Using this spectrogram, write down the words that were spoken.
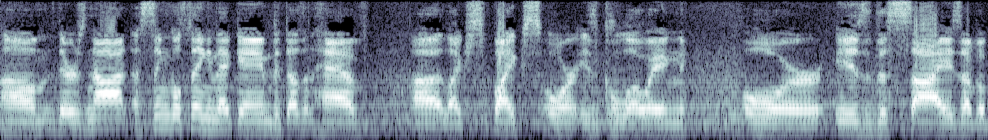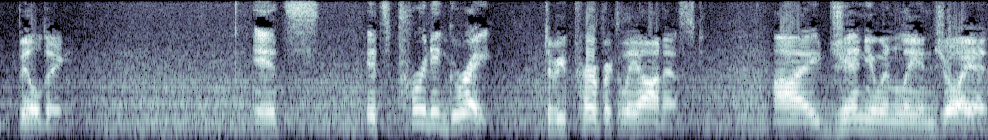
Um, there's not a single thing in that game that doesn't have uh, like spikes or is glowing or is the size of a building. It's it's pretty great, to be perfectly honest. I genuinely enjoy it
